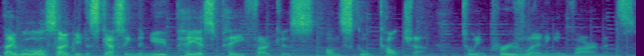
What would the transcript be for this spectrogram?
They will also be discussing the new PSP focus on school culture to improve learning environments.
